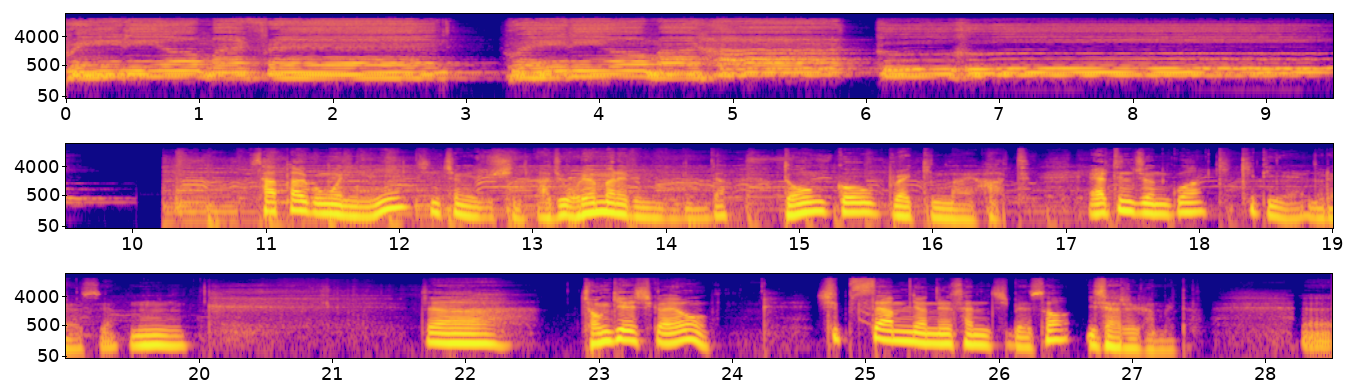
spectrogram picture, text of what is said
Radio, 4805님이 신청해 주신 아주 오랜만에 듣는 곡입니다. Don't Go Breaking My Heart. 엘튼 존과 키키디의 노래였어요. 음. 자, 정기혜 씨가요. 13년을 산 집에서 이사를 갑니다. 에,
